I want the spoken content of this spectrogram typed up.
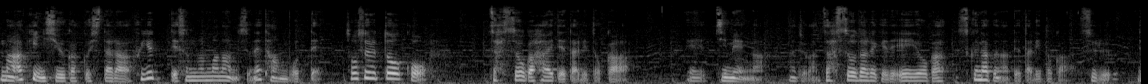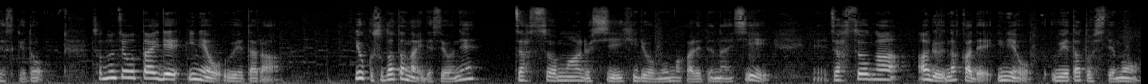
まあ、秋に収穫したら冬ってそのままなんですよね田んぼって。そうするとこう雑草が生えてたりとか、えー、地面がなんていうか雑草だらけで栄養が少なくなってたりとかするんですけどその状態で稲を植えたらよく育たないですよね。雑草もあるし肥料もまかれてないし雑草がある中で稲を植えたとしても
